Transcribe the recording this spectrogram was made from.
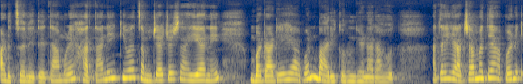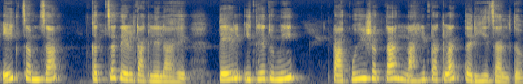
अडचण येते. त्यामुळे हाताने किंवा चमच्याच्या साह्याने बटाटे हे आपण बारीक करून घेणार आहोत. आता याच्यामध्ये आपण एक चमचा कच्चं तेल टाकलेलं आहे. तेल इथे तुम्ही टाकूही शकता नाही टाकलात तरीही चालतं.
